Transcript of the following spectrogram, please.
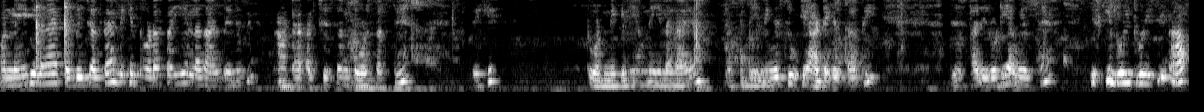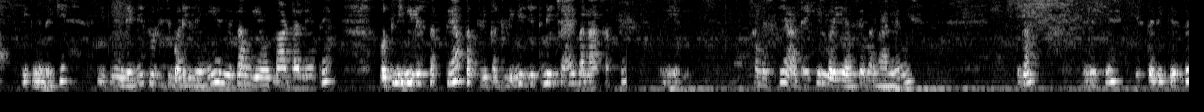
और नहीं भी लगाए तब भी चलता है, लेकिन थोड़ा सा ये लगा देने से आटा अच्छे से हम तोड़ सकते हैं। देखिए, तोड़ने के लिए हमने ये लगाया। ऐसे बेलेंगे सूखे आटे के साथ ही। जैसे सारी रोटियाँ बेलते हैं। इसकी लोई थोड़ी सी आप देखिए। इतनी लेनी थोड़ी सी बड़ी लेनी है जैसे हम गेहूँ का आटा लेते हैं, उतनी भी ले सकते हैं पतली पतली भी जितनी चाहे बना सकते हैं। ये हम इसके आटे की लोई ऐसे बना लेंगे। एकदम, देखिए, इस तरीके से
